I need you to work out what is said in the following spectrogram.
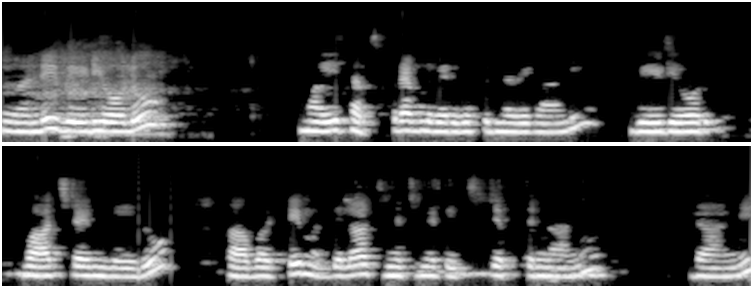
చూడండి వీడియోలు మై సబ్స్క్రైబ్లు పెరుగుతున్నది కానీ వీడియో వాచ్ టైం లేదు. కాబట్టి మధ్యలో చిన్న చిన్న టిప్స్ చెప్తున్నాను. దాన్ని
